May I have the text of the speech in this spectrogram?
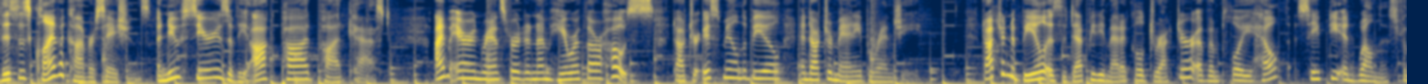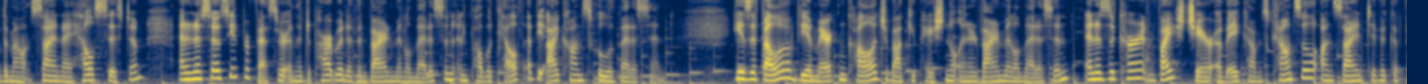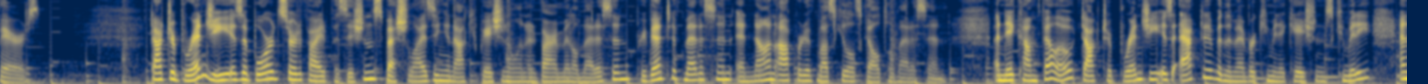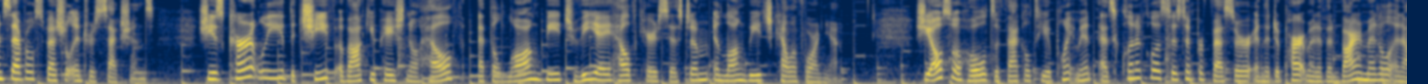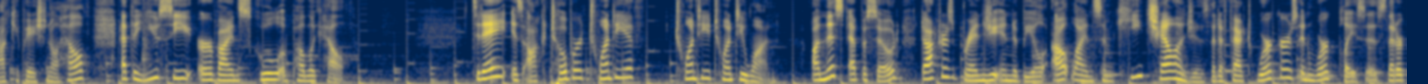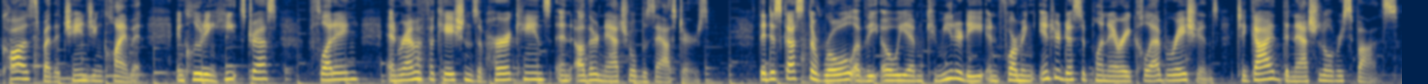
This is Climate Conversations, a new series of the OCPOD podcast. I'm Erin Ransford, and I'm here with our hosts, Dr. Ismail Nabil and Dr. Manny Berenji. Dr. Nabil is the Deputy Medical Director of Employee Health, Safety, and Wellness for the Mount Sinai Health System and an Associate Professor in the Department of Environmental Medicine and Public Health at the Icahn School of Medicine. He is a Fellow of the American College of Occupational and Environmental Medicine and is the current Vice Chair of ACOEM's Council on Scientific Affairs. Dr. Berenji is a board certified physician specializing in occupational and environmental medicine, preventive medicine, and non operative musculoskeletal medicine. An ACOEM fellow, Dr. Berenji is active in the Member Communications Committee and several special interest sections. She is currently the Chief of Occupational Health at the Long Beach VA Healthcare System in Long Beach, California. She also holds a faculty appointment as clinical assistant professor in the Department of Environmental and Occupational Health at the UC Irvine School of Public Health. Today is October 20th, 2021. On this episode, Doctors Berenji and Nabil outline some key challenges that affect workers in workplaces that are caused by the changing climate, including heat stress, flooding, and ramifications of hurricanes and other natural disasters. They discussed the role of the OEM community in forming interdisciplinary collaborations to guide the national response.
